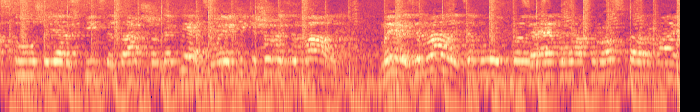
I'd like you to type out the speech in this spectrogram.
Глаз, тому що я розпівся так, що капець, ми їх тільки що розірвали. Ми розірвали, це був е, це була просто нормальна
